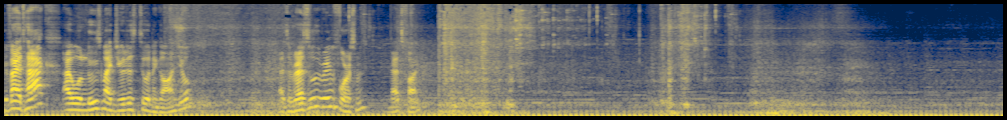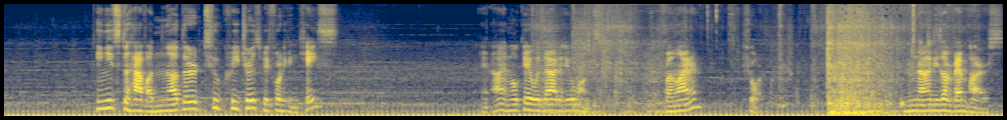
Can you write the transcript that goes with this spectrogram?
If I attack, I will lose my Judith to a Eiganjo. That's a Resolute Reinforcement. That's fine. He needs to have another two creatures before he can case. And I am okay with that if he wants. Frontliner? Sure. None of these are vampires.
